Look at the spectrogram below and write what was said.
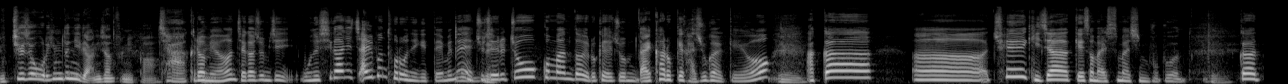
육체적으로 힘든 일이 아니지 않습니까? 자, 그러면 제가 좀 이제 오늘 시간이 짧은 토론이기 때문에 네. 주제를 조금만 더 이렇게 좀 날카롭게 가져갈게요. 네. 아까 어, 최 기자께서 말씀하신 부분. 네. 그러니까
